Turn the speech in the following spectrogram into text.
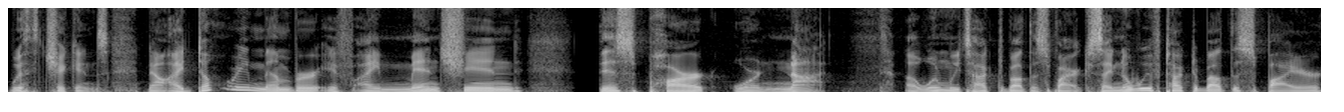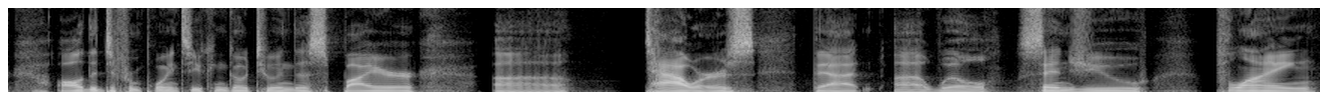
with chickens. Now, I don't remember if I mentioned this part or not uh, when we talked about the spire, because I know we've talked about the spire, all the different points you can go to in the spire uh, towers that uh, will send you flying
